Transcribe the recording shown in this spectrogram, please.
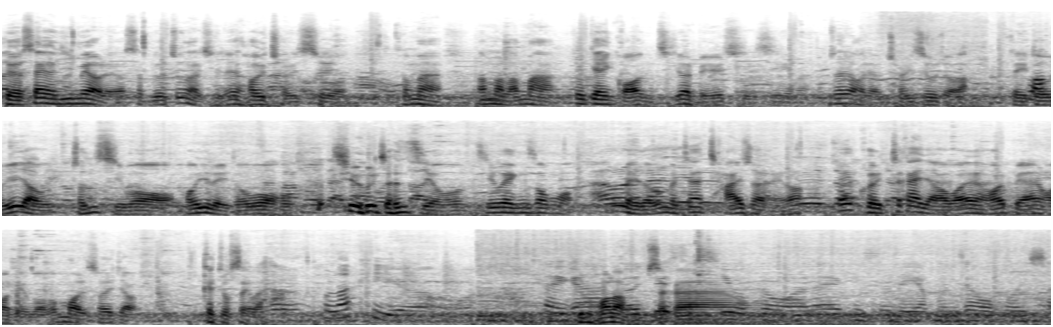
佢就 send 個 email 嚟，十個鐘頭前咧可以取消啊。咁啊諗下諗下都驚趕唔切，因為俾咗錢先㗎嘛，咁所以我哋就取消咗啦。嚟到咦又準時喎，可以嚟到喎，超準時喎，超輕鬆喎。咁嚟到咁咪即刻踩上嚟咯，誒佢即刻有位可以俾喺我哋喎，咁我哋所以就繼續食啦。好 lucky 啊！點可能唔食啊燒肉嘅話咧，其實你日本真係好開心。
